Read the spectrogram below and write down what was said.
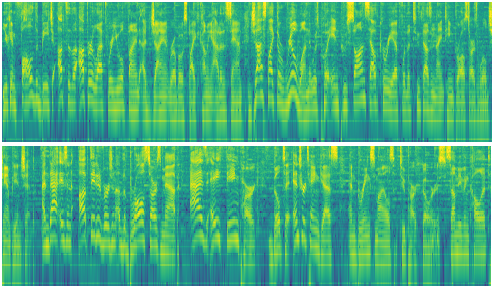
you can follow the beach up to the upper left where you will find a giant Robo Spike coming out of the sand, just like the real one that was put in Busan, South Korea for the 2019 Brawl Stars World Championship. And that is an updated version of the Brawl Stars map as a theme park built to entertain guests and bring smiles to park goers. Some even call it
